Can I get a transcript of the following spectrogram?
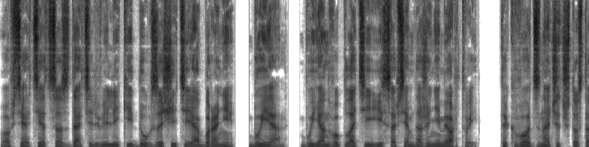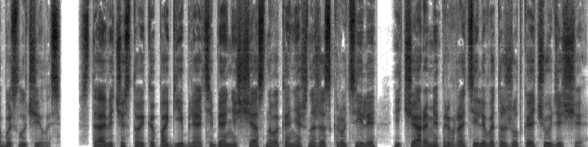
О, Всеотец-Создатель, Великий Дух, защити и оборони. Буян, Буян воплоти и совсем даже не мертвый. Так вот, значит, что с тобой случилось. Ставичи стойко погибли, а тебя несчастного, конечно же, скрутили и чарами превратили в это жуткое чудище.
